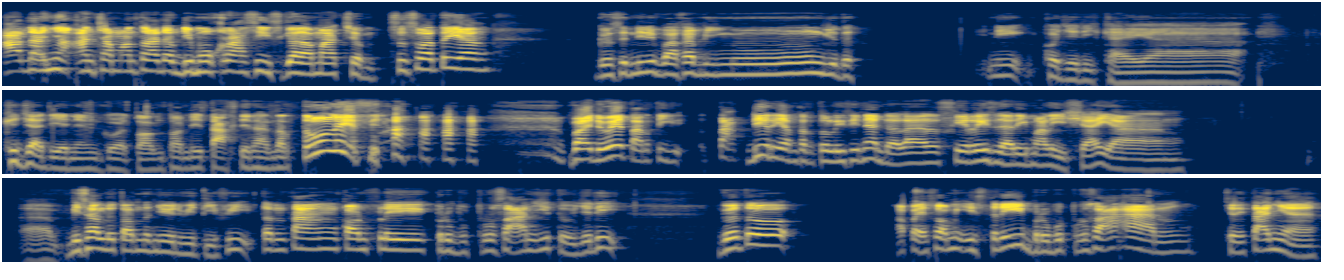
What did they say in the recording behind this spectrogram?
Adanya ancaman terhadap demokrasi segala macam. Sesuatu yang gue sendiri bahkan bingung gitu. Ini kok jadi kayak kejadian yang gue tonton di takdir yang tertulis. By the way, takdir yang tertulis ini adalah series dari Malaysia yang uh, bisa lu tonton juga di TV tentang konflik berebut perusahaan itu. Jadi gue tuh apa ya suami istri berebut perusahaan ceritanya.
